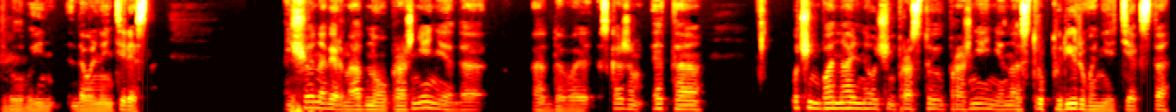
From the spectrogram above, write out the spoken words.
это было бы довольно интересно. Еще, наверное, одно упражнение, да, а, давай скажем, это очень банальное, очень простое упражнение на структурирование текста,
